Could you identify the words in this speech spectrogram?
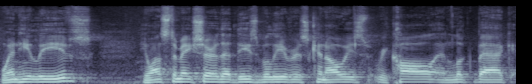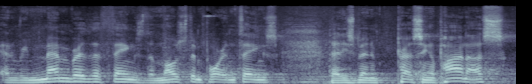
When he leaves, he wants to make sure that these believers can always recall and look back and remember the things, the most important things that he's been impressing upon us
